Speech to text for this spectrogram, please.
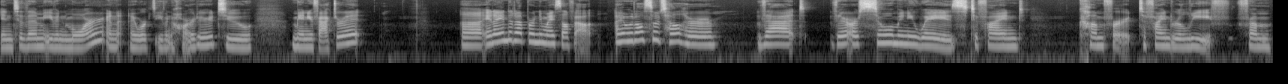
into them even more and I worked even harder to manufacture it. Uh, and I ended up burning myself out. I would also tell her that there are so many ways to find comfort, to find relief from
